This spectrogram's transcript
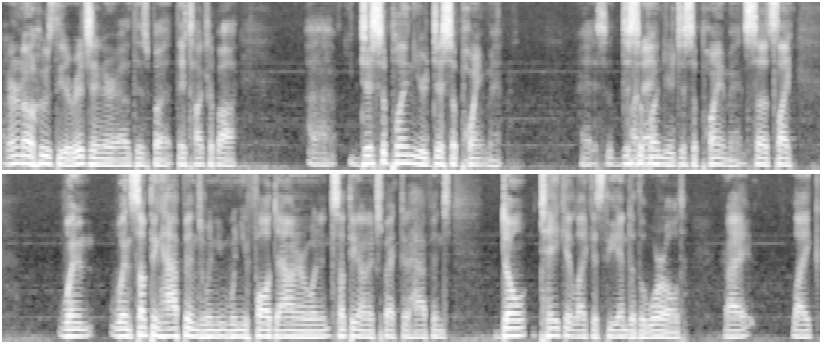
I don't know who's the originator of this, but they talked about uh, discipline your disappointment. Right? So discipline dang. your disappointment. So it's like when when something happens when you when you fall down or when something unexpected happens, don't take it like it's the end of the world, right? Like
